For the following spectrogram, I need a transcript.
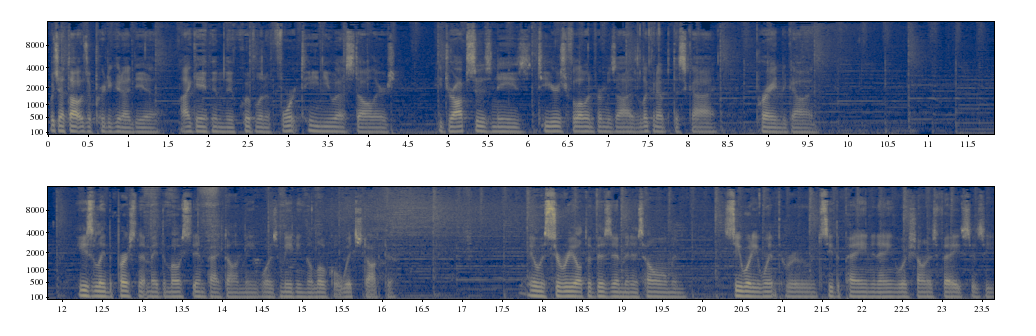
which I thought was a pretty good idea. I gave him the equivalent of 14 US dollars. He drops to his knees, tears flowing from his eyes, looking up at the sky, praying to God. Easily, the person that made the most impact on me was meeting the local witch doctor. It was surreal to visit him in his home and see what he went through, and see the pain and anguish on his face as he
